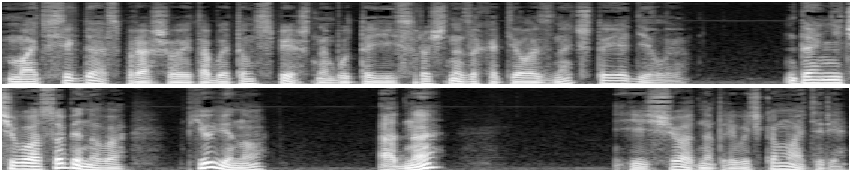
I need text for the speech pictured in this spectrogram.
Мать всегда спрашивает об этом спешно, будто ей срочно захотелось знать, что я делаю. «Да ничего особенного. Пью вино». «Одна?» Еще одна привычка матери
